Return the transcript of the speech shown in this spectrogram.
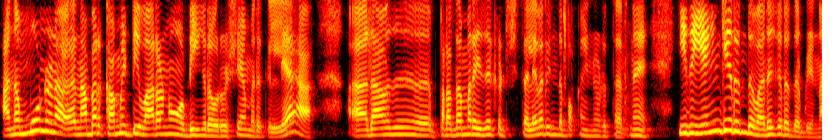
அந்த மூணு ந- நபர் கமிட்டி வரணும் அப்படிங்கிற ஒரு விஷயம் இருக்கு இல்லையா? அதாவது பிரதமர் எதிர்க்கட்சி தலைவர் இந்த பக்கம் இன்னொருத்தர்னு. இது எங்கிருந்து வருகிறது அப்படின்னா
